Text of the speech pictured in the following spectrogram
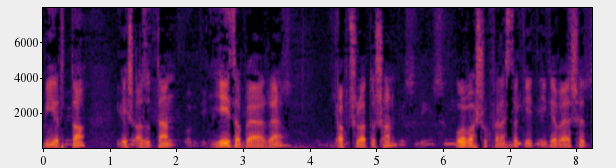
bírta, és azután Jézabelre kapcsolatosan. Olvassuk fel ezt a két igeverset,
